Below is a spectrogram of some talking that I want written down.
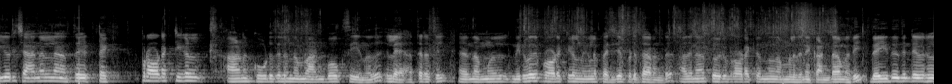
ഈ ഒരു ചാനലിനകത്ത് ടെക് പ്രോഡക്റ്റുകൾ ആണ് കൂടുതലും നമ്മൾ അൺബോക്സ് ചെയ്യുന്നത് അല്ലേ? അത്തരത്തിൽ നമ്മൾ നിരവധി പ്രോഡക്റ്റുകൾ നിങ്ങളെ പരിചയപ്പെടുത്താറുണ്ട്. അതിനകത്ത് ഒരു പ്രോഡക്റ്റ് ഒന്ന് നമ്മൾ ഇതിനെ കണ്ടാൽ മതി. ഇത് ഇതിന്റെ ഒരു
